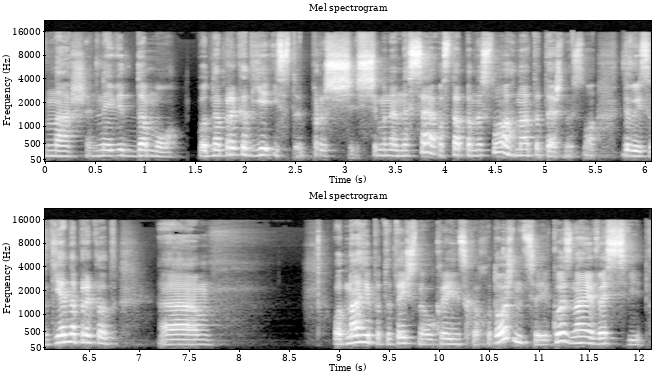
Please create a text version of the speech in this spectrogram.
наше, не віддамо. От, наприклад, є іст... що мене несе, Остапа несло, а Гната теж несло. Дивись, от є, наприклад, е... одна гіпотетична українська художниця, яку знає весь світ,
